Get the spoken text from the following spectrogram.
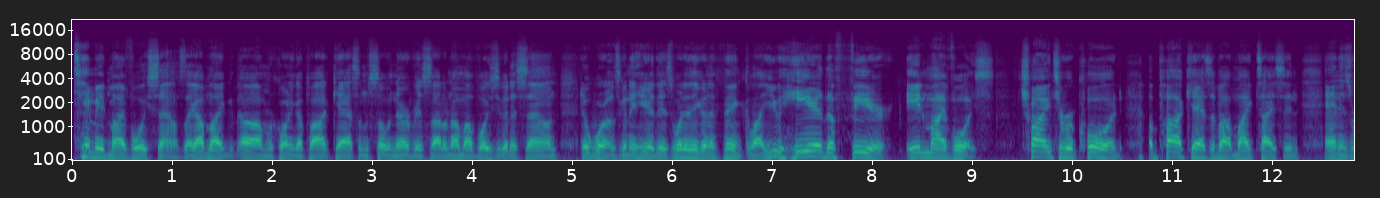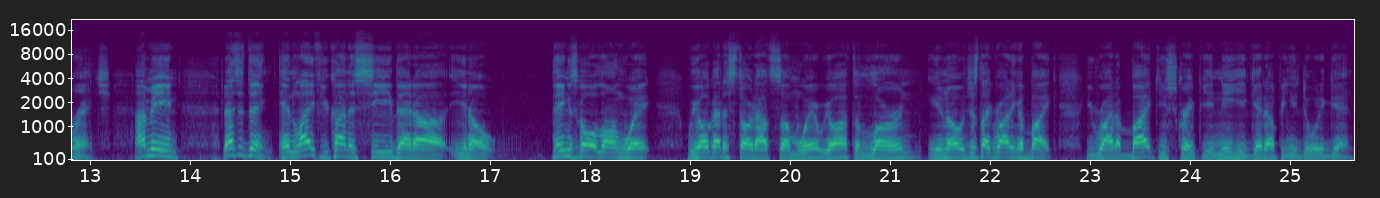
timid my voice sounds. Like I'm like, oh, I'm recording a podcast. I'm so nervous. I don't know how my voice is gonna sound. The world's gonna hear this. What are they gonna think? Like you hear the fear in my voice trying to record a podcast about Mike Tyson and his wrench. I mean, that's the thing. In life, you kind of see that, uh, you know, things go a long way. We all got to start out somewhere. We all have to learn, you know, just like riding a bike. You ride a bike, you scrape your knee, you get up and you do it again.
